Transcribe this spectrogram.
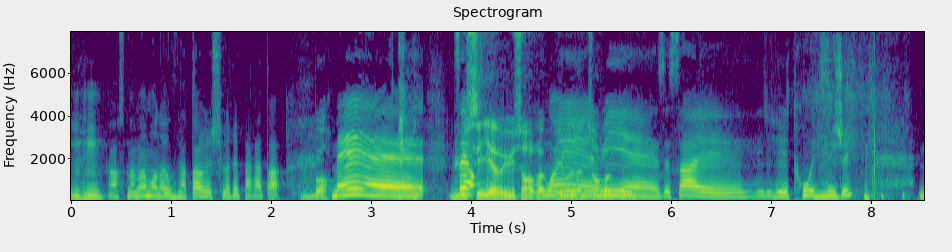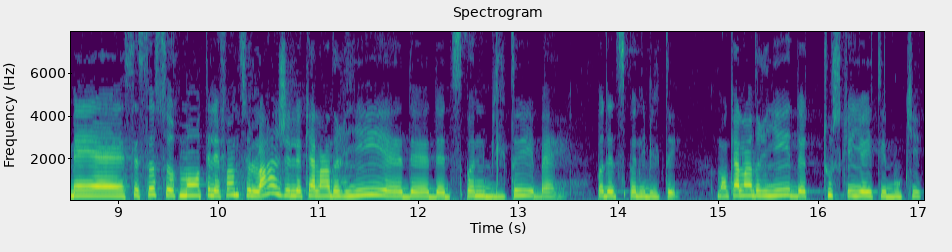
Mm-hmm. En ce moment, mon ordinateur, je suis le réparateur. Bon. Mais. Euh, lui aussi, il avait eu son repos. son repos. Euh, c'est ça, j'ai trop exigé. Mais c'est ça, sur mon téléphone cellulaire, j'ai le calendrier de, de disponibilité. Ben, pas de disponibilité mon calendrier de tout ce qui a été booké.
